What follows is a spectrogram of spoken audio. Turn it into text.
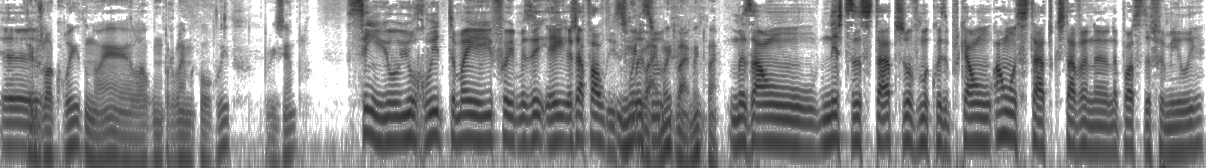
Uh... Temos lá o ruído, não é? Há algum problema com o ruído, por exemplo? Sim, e o, e o, ruído também aí foi, mas aí, eu já falo disso. Muito bem, o, muito bem, muito bem. Mas há um, nestes acetatos houve uma coisa, porque há um, há um acetato que estava na, na posse da família,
